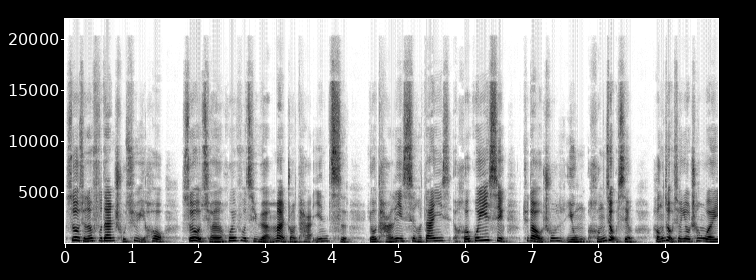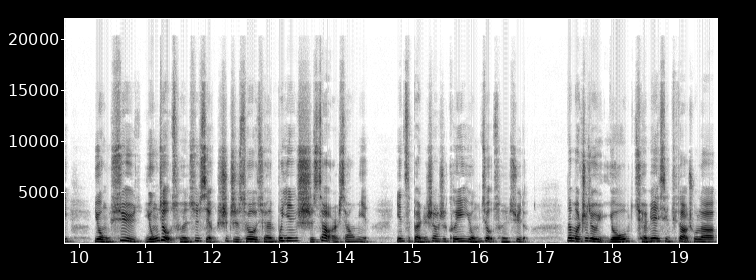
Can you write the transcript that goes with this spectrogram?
所有权的负担除去以后，所有权恢复其圆满状态。因此，由弹力性和单一和归一性推导出永恒久性，恒久性又称为。永续、永久存续性是指所有权不因时效而消灭，因此本质上是可以永久存续的。那么这就由全面性推导出了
